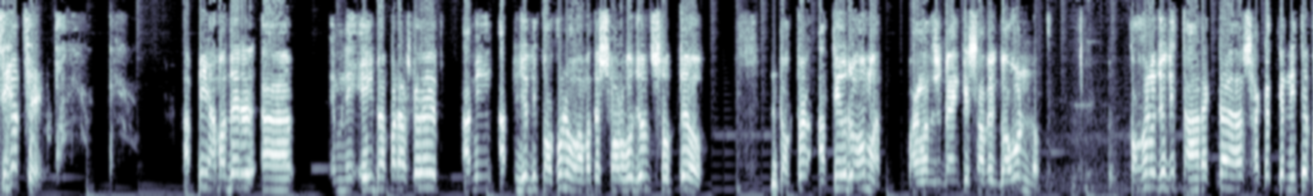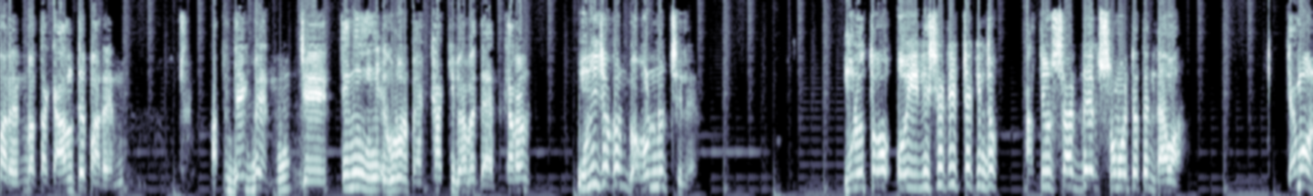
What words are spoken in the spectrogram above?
ঠিক আছে? আপনি আমাদের এমনি এই ব্যাপারে আসলে আমি, আপনি যদি কখনো আমাদের সর্বজন শ্রদ্ধেয় ডক্টর আতিউর রহমান, বাংলাদেশ ব্যাংকের সাবেক গভর্নর, কখনো যদি তার একটা সাক্ষাৎকার নিতে পারেন বা তাকে আনতে পারেন আপনি দেখবেন যে তিনি এগুলোর ব্যাখ্যা কীভাবে দেন। কারণ উনি যখন গভর্নর ছিলেন, মূলত ওই ইনিশিয়েটিভটা কিন্তু আতিউর স্যারদের সময়টাতে নেওয়া। কেমন?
